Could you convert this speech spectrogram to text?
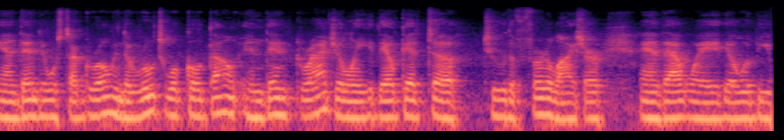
and then they will start growing. The roots will go down and then gradually they'll get uh, to the fertilizer and that way they will be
